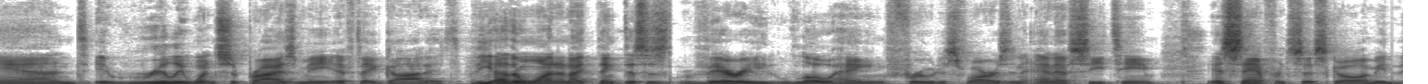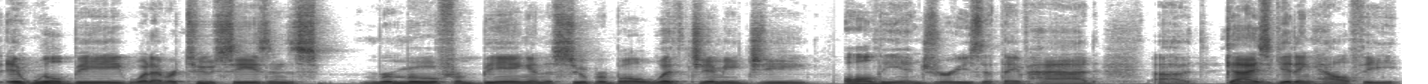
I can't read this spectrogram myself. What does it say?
And it really wouldn't surprise me if they got it. The other one, and I think this is very low hanging fruit as far as an NFC team, is San Francisco. I mean, it will be whatever, two seasons removed from being in the Super Bowl with Jimmy G, all the injuries that they've had, uh, guys getting healthy,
